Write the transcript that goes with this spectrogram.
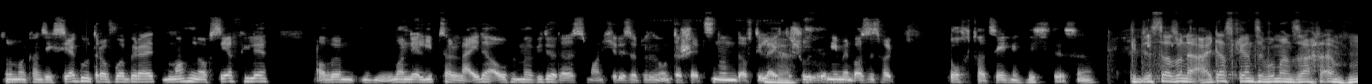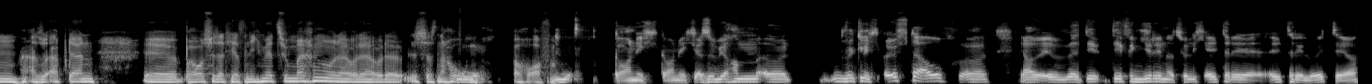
sondern man kann sich sehr gut darauf vorbereiten, machen auch sehr viele. Aber man erlebt halt leider auch immer wieder, dass manche das ein bisschen unterschätzen und auf die leichte ja. Schulter nehmen, was es halt doch tatsächlich nicht ist. Ja. Gibt es da so eine Altersgrenze, wo man sagt, ähm, hm, also ab dann äh, brauchst du das jetzt nicht mehr zu machen oder, oder, oder ist das nach oben auch offen? Gar nicht, gar nicht. Also wir haben äh, wirklich öfter auch, äh, ja, de definiere natürlich ältere, ältere Leute, ja.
